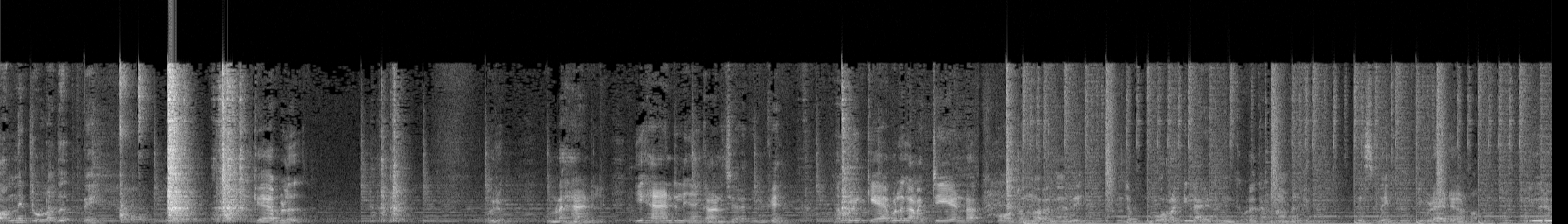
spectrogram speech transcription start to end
വന്നിട്ടുള്ളത് കേബിൾ ഒരു നമ്മുടെ ഹാൻഡിൽ ഈ ഹാൻഡിൽ ഞാൻ കാണിച്ചു തരാം നിങ്ങൾക്ക് നമ്മൾ ഈ കേബിൾ കണക്ട് ചെയ്യേണ്ട പോർട്ട് എന്ന് പറയുന്നത് ഇതിന്റെ പുറകിലായിട്ട് നിങ്ങൾക്ക് ഇവിടെ കാണാൻ പറ്റും. ഇവിടെ ആയിട്ട് കണ്ടോ? ഈ ഒരു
